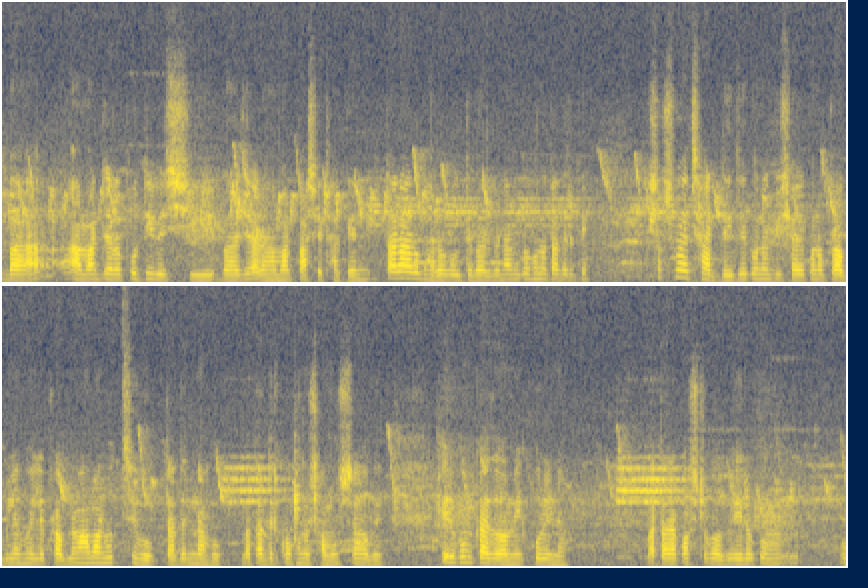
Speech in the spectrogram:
বা আমার যারা প্রতিবেশী বা যারা আমার পাশে থাকেন, তারা আরও ভালো বলতে পারবেন আমি কখনো তাদেরকে সবসময় ছাড় দিই, যে কোনো বিষয়ে কোনো প্রবলেম হলে প্রবলেম আমার হচ্ছে হোক, তাদের না হোক বা তাদের কখনো সমস্যা হবে, এরকম কাজও আমি করি না বা তারা কষ্ট পাবে, এরকম ও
